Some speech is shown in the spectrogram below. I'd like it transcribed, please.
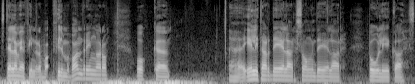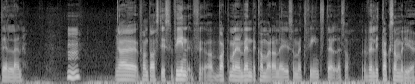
ställen. Vi har filmat- vandringar och, och äh, elgitarrdelar, sångdelar på olika ställen. Mm. Ja, fantastiskt. Fin, vart man än vänder kameran är ju som ett fint ställe så väldigt tacksam miljö.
